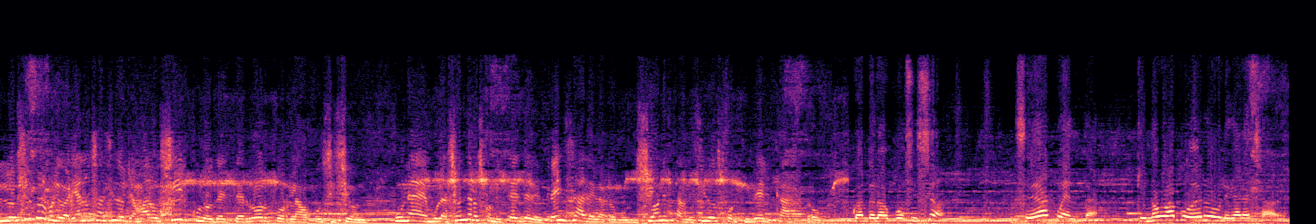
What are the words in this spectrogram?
Los círculos bolivarianos han sido llamados círculos del terror por la oposición, una emulación de los comités de defensa de la revolución establecidos por Fidel Castro. Cuando la oposición se da cuenta que no va a poder doblegar a Chávez,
